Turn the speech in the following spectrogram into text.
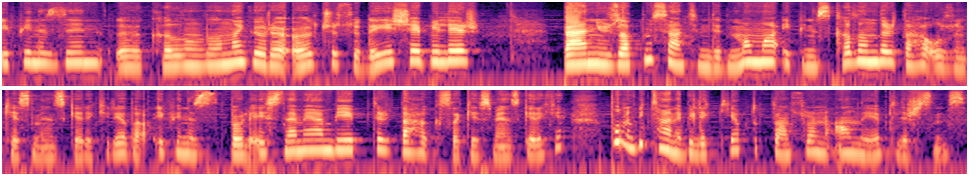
İpinizin e, kalınlığına göre ölçüsü değişebilir. Ben 160 santim dedim ama ipiniz kalındır daha uzun kesmeniz gerekir ya da ipiniz böyle esnemeyen bir iptir daha kısa kesmeniz gerekir. Bunu bir tane bilek yaptıktan sonra anlayabilirsiniz.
